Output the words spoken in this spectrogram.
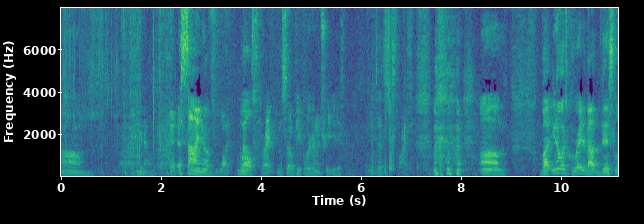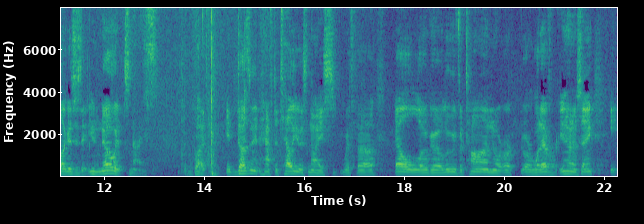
um, you know a sign of what wealth, right? And so people are going to treat you differently. That's just life. um, but you know what's great about this luggage is that you know it's nice, but it doesn't have to tell you it's nice with the L logo, Louis Vuitton, or, or, or whatever. You know what I'm saying? It,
